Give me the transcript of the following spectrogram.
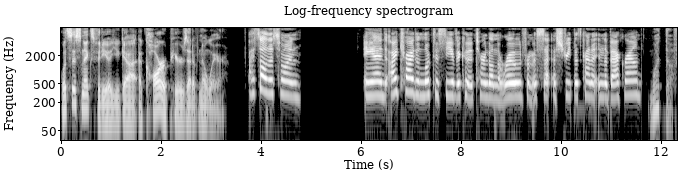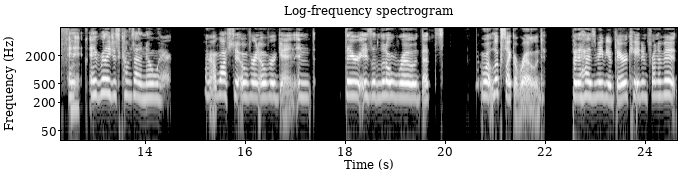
What's this next video you got? A car appears out of nowhere. I saw this one and I tried to look to see if it could have turned on the road from a, se- a street that's kind of in the background. What the fuck? And it, it really just comes out of nowhere. I, I watched it over and over again, and there is a little road that's well, it looks like a road, but it has maybe a barricade in front of it.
